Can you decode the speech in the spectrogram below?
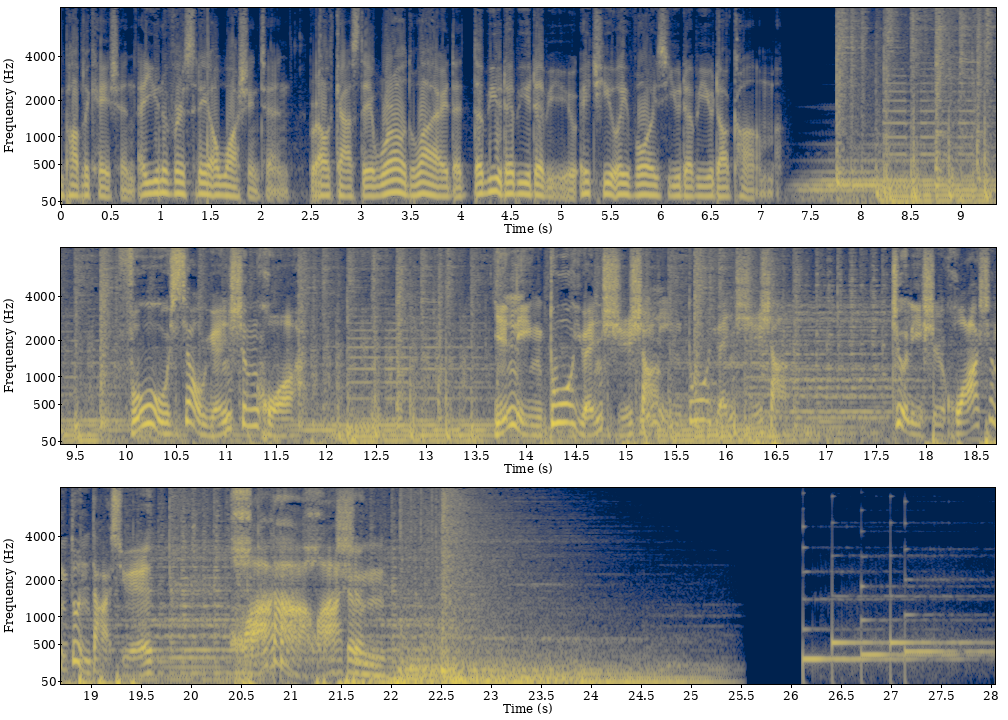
publication at University of Washington, broadcasted worldwide at www.huavoiceuw.com. 服务校园生活，引领多元时尚。引领多元时尚。这里是华盛顿大学，华大华生。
